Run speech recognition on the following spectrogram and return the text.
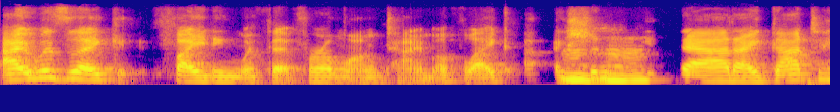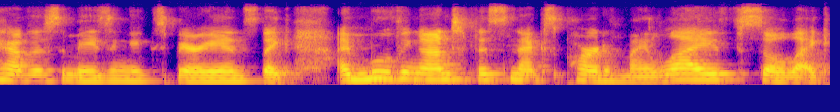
I was like fighting with it for a long time of like I shouldn't mm-hmm. be sad. I got to have this amazing experience. Like I'm moving on to this next part of my life. So like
